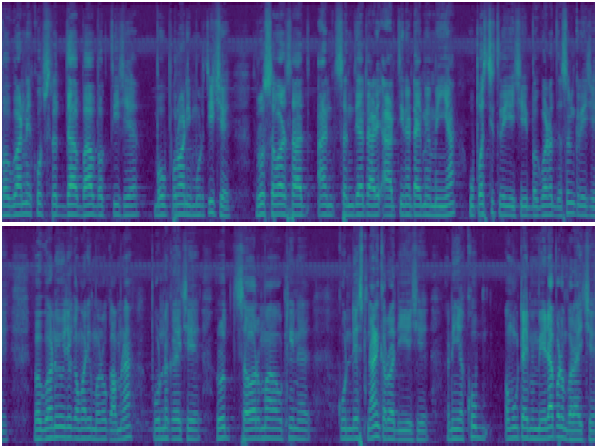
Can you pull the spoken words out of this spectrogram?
ભગવાનને ખૂબ શ્રદ્ધા ભાવ ભક્તિ છે. બહુ પુરાણી મૂર્તિ છે. રોજ સવાર સાત સંધ્યા આરતીના ટાઈમે અમે અહીંયા ઉપસ્થિત રહીએ છીએ. ભગવાનના દર્શન કરીએ છીએ. ભગવાન એવું છે કે અમારી મનોકામના પૂર્ણ કરે છે. રોજ સવારમાં ઉઠીને કુંડે સ્નાન કરવા જઈએ છીએ. અને અહીંયા ખૂબ અમુક ટાઈમે મેળા પણ ભરાય છે.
